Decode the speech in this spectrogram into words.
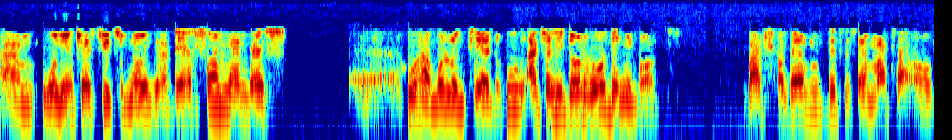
um, will interest you to know is that there are some members uh, who have volunteered who actually don't hold any bonds. But for them, this is a matter of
